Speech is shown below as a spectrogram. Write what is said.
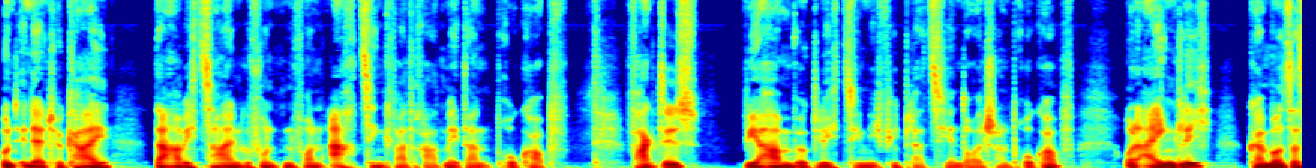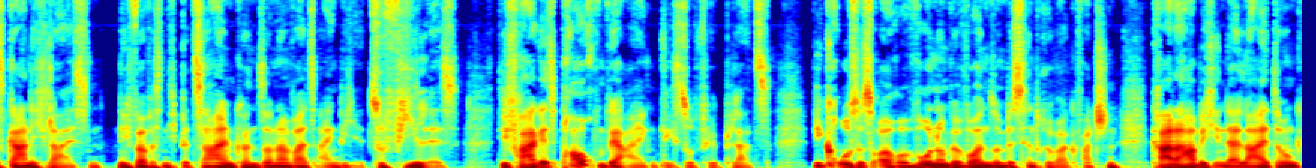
Und in der Türkei, da habe ich Zahlen gefunden von 18 Quadratmetern pro Kopf. Fakt ist, wir haben wirklich ziemlich viel Platz hier in Deutschland pro Kopf. Und eigentlich können wir uns das gar nicht leisten. Nicht, weil wir es nicht bezahlen können, sondern weil es eigentlich zu viel ist. Die Frage ist, brauchen wir eigentlich so viel Platz? Wie groß ist eure Wohnung? Wir wollen so ein bisschen drüber quatschen. Gerade habe ich in der Leitung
